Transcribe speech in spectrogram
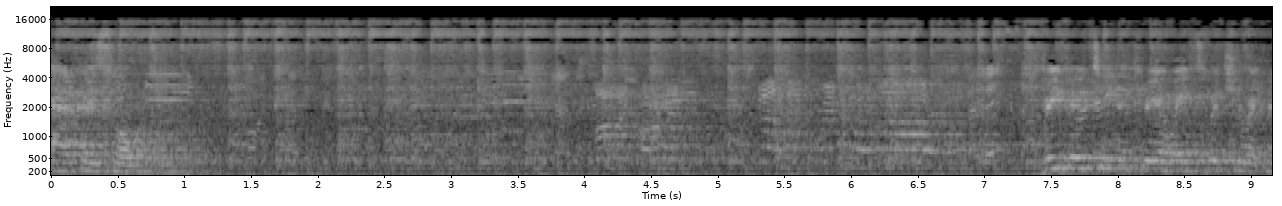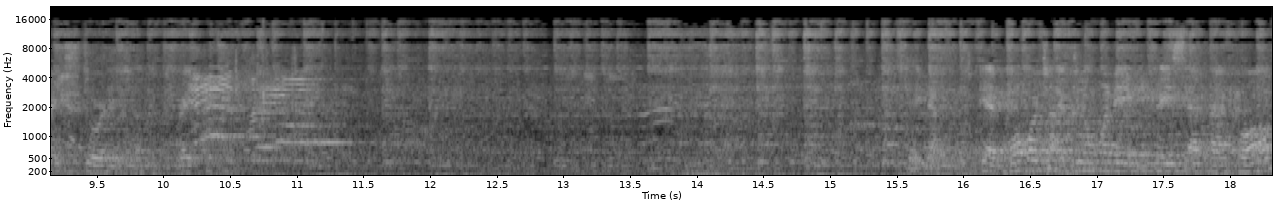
And face forward. Three fifteen and three oh eight, switch you right next door to each other, right? Again, one more time, do a one eighty, face that back wall.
